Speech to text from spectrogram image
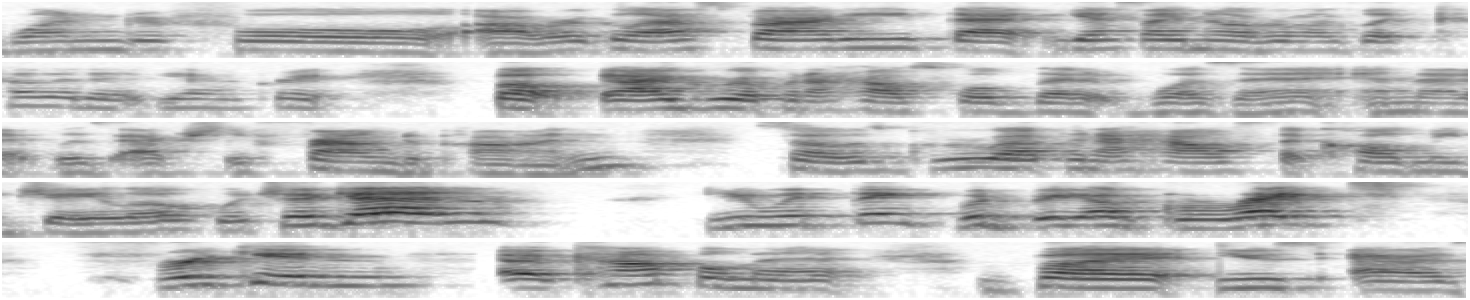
wonderful hourglass body that, yes, I know everyone's like, coveted. Yeah, great. But I grew up in a household that it wasn't and that it was actually frowned upon. So I was grew up in a house that called me JLo, which again, you would think would be a great freaking uh, compliment, but used as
